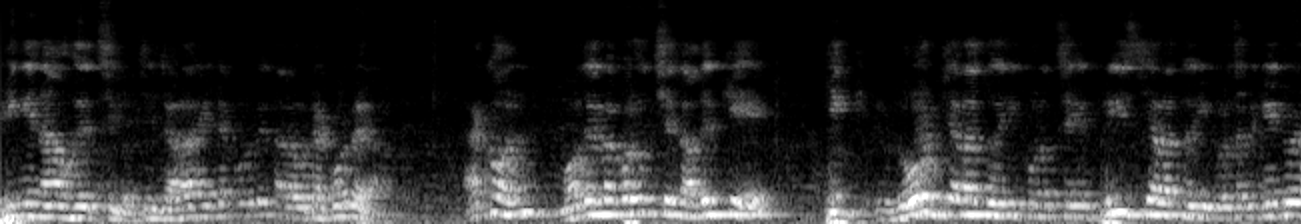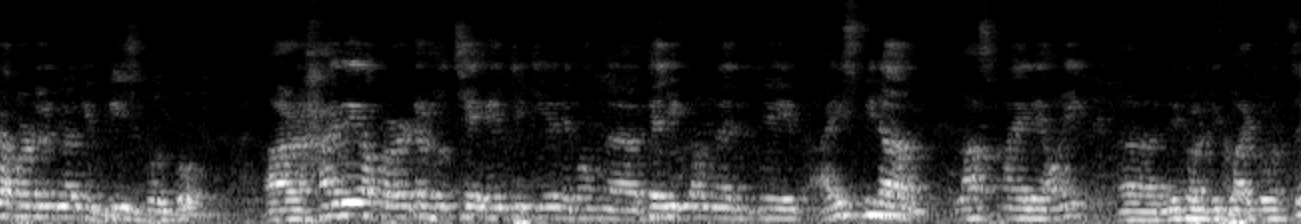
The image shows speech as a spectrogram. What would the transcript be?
ভেঙে নেওয়া হয়েছিল যে যারা এটা করবে, তারা ওটা করবে না। এখন মজার ব্যাপার হচ্ছে তাদেরকে ঠিক রোড যারা তৈরি করেছে ব্রিজ যারা তৈরি করেছে, আমি গেটওয়ে অপারেটর গুলোকে ব্রিজ বলব। আর হাইওয়ে অপারেটর হচ্ছে এনটিটিএন এবং টেলিকমের যে আইএসপিরা লাস্ট মাইলে অনেক নেটওয়ার্ক ডিপ্লয় করেছে।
